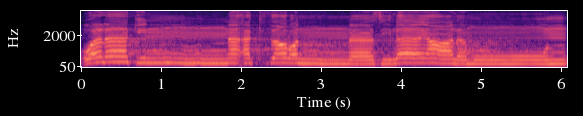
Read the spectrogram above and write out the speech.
ولكن أكثر الناس لا يعلمون.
